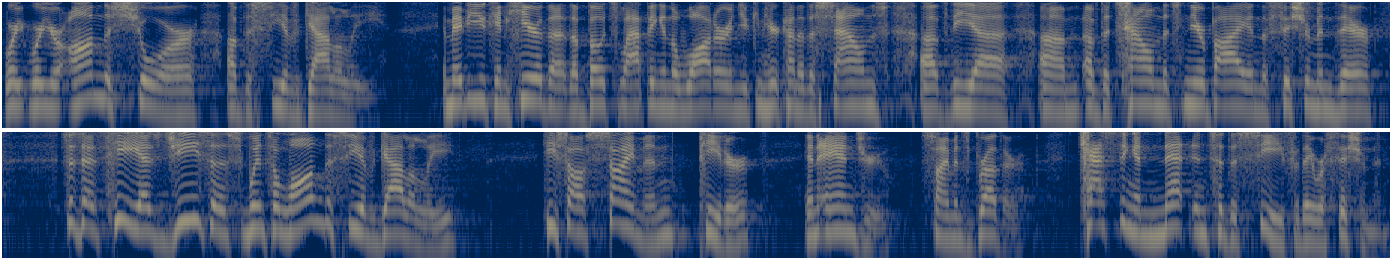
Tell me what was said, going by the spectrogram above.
where, where you're on the shore of the Sea of Galilee, and maybe you can hear the, the boats lapping in the water, and you can hear kind of the sounds of the, uh, um, of the town that's nearby and the fishermen there. It says, as he, as Jesus went along the Sea of Galilee, he saw Simon, Peter, and Andrew, Simon's brother, casting a net into the sea, for they were fishermen.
